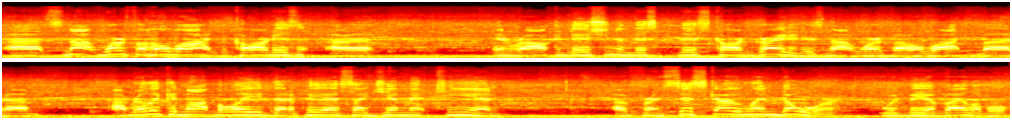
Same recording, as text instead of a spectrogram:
Uh, it's not worth a whole lot. The card isn't uh, in raw condition and this, this card graded is not worth a whole lot. But um, I really could not believe that a PSA Gem Mint 10 of Francisco Lindor would be available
